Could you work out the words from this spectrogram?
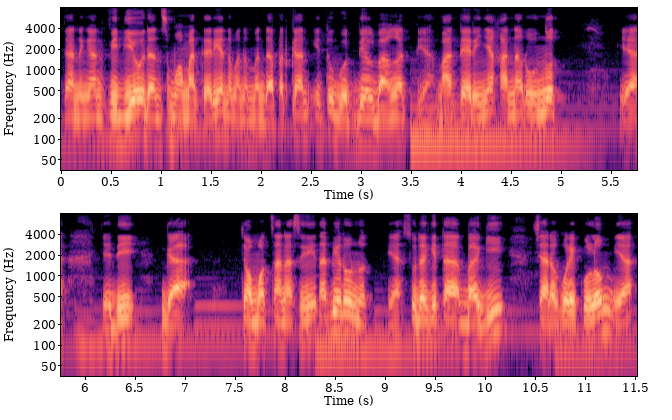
dan dengan video dan semua materi yang teman-teman dapatkan itu good deal banget ya. Materinya karena runut ya. Jadi nggak comot sana sini tapi runut ya. Sudah kita bagi secara kurikulum ya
